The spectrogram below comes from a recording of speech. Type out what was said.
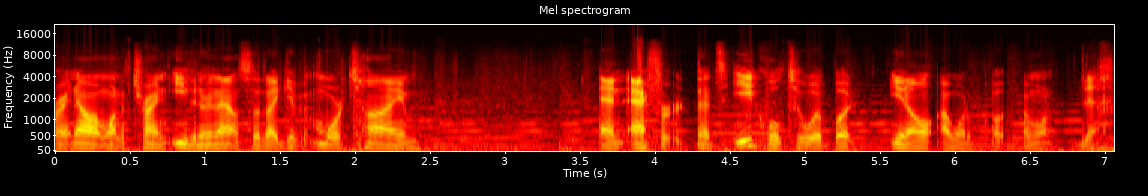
right now I want to try and even it out so that I give it more time and effort that's equal to it, but, you know, I want to, I want, blech.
